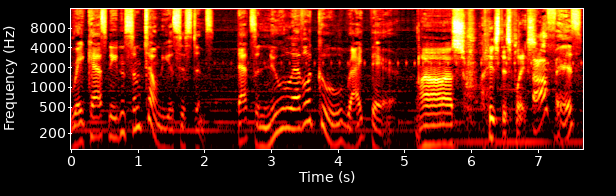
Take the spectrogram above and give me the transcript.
Raycast needing some Tony assistance. That's a new level of cool right there. Uh, so what is this place? Office?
